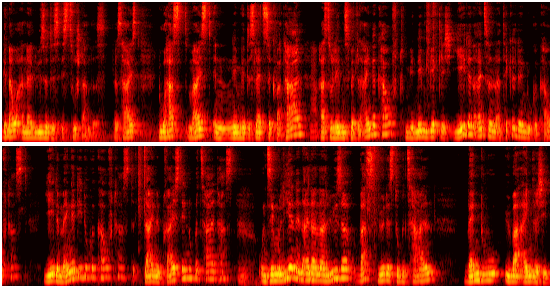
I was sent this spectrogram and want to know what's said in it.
genaue Analyse des Ist-Zustandes. Das heißt, du hast meist, in, nehmen wir das letzte Quartal, ja. hast du Lebensmittel eingekauft. Wir nehmen wirklich jeden einzelnen Artikel, den du gekauft hast jede Menge, die du gekauft hast, deinen Preis, den du bezahlt hast mhm. und simulieren in einer Analyse, was würdest du bezahlen, wenn du über Eigenregie,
